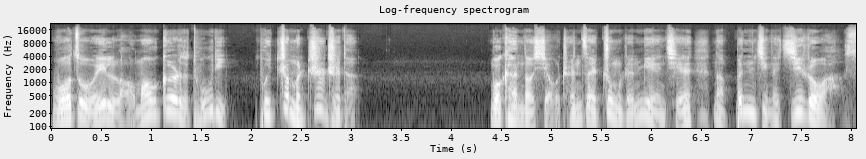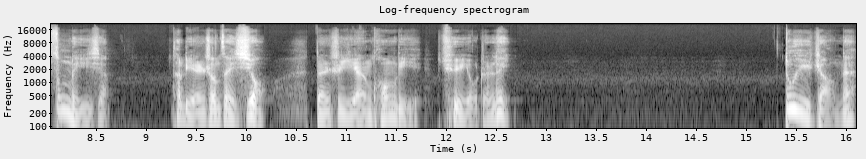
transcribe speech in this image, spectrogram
我作为老猫哥的徒弟，会这么支持他。我看到小陈在众人面前那绷紧的肌肉啊松了一下，他脸上在笑，但是眼眶里却有着泪。队长呢，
